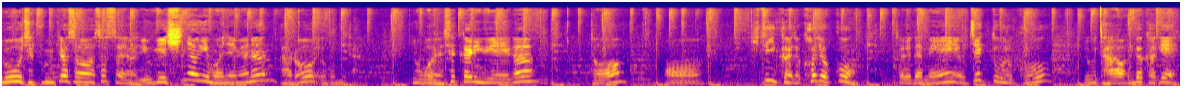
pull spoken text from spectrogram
요 제품을 껴서 썼어요. 이게 신형이 뭐냐면은 바로 요겁니다. 요거예요. 색깔이 위에가 더 어, 히트니크가 더 커졌고 자 그 다음에 잭도 그렇고 여기 다 완벽하게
